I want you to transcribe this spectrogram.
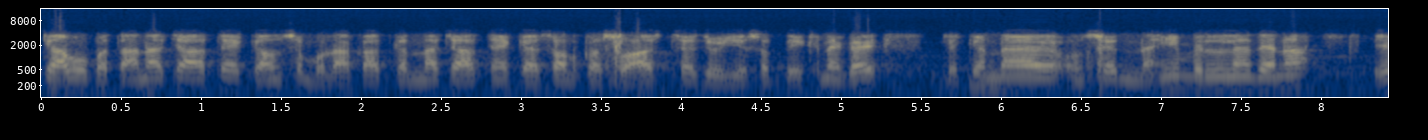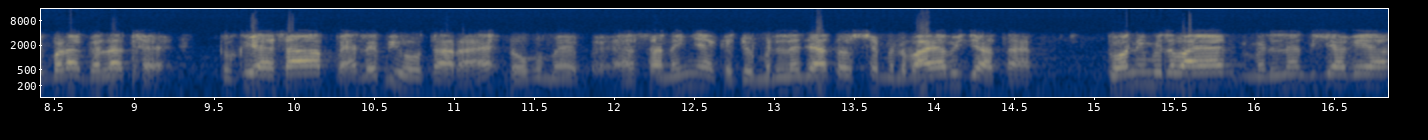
क्या वो बताना चाहते हैं क्या उनसे मुलाकात करना चाहते हैं कैसा उनका स्वास्थ्य है जो ये सब देखने गए। लेकिन उनसे नहीं मिलने देना ये बड़ा गलत है। क्योंकि ऐसा पहले भी होता रहा है लोग में ऐसा नहीं है कि जो मिलने जाता है उससे मिलवाया भी जाता है। क्यों नहीं मिलवाया मिलने दिया गया?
